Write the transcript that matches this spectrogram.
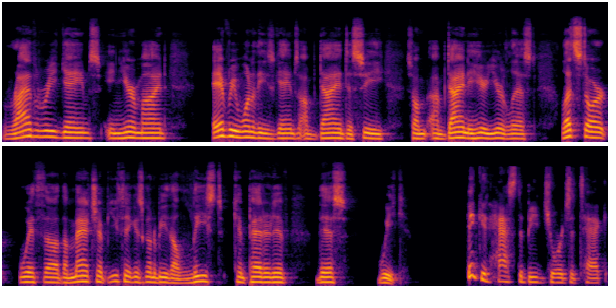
rivalry games in your mind. Every one of these games, I'm dying to see. So I'm I'm dying to hear your list. Let's start with uh, the matchup you think is going to be the least competitive this week? I think it has to be Georgia Tech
